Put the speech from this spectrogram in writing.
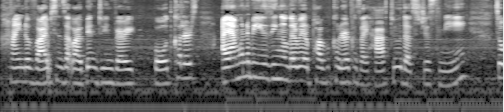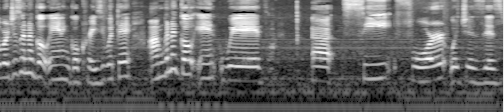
kind of vibe since i've been doing very bold colors. I am going to be using a little bit of pop color because i have to. That's just me. So we're just gonna go in and go crazy with it. I'm gonna go in with uh c4 which is this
